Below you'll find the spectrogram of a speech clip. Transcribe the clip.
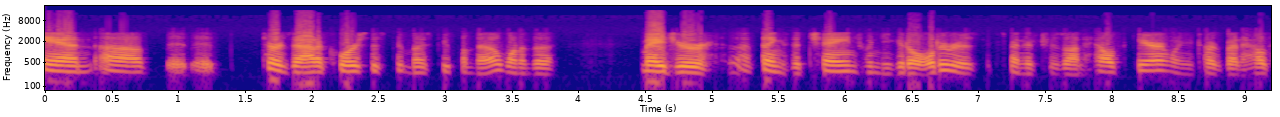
and uh, it, it turns out, of course, as most people know, one of the major uh, things that change when you get older is expenditures on health care. And when you talk about health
